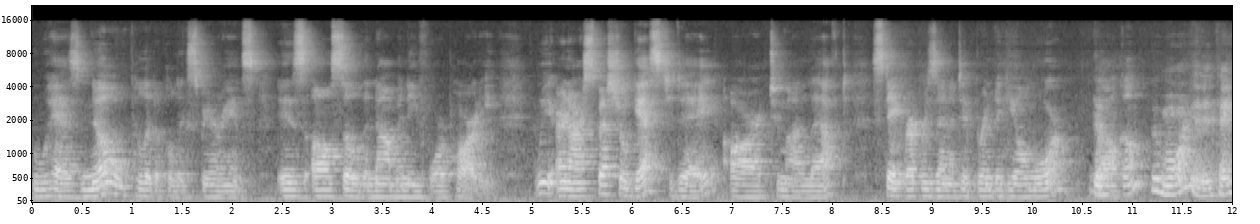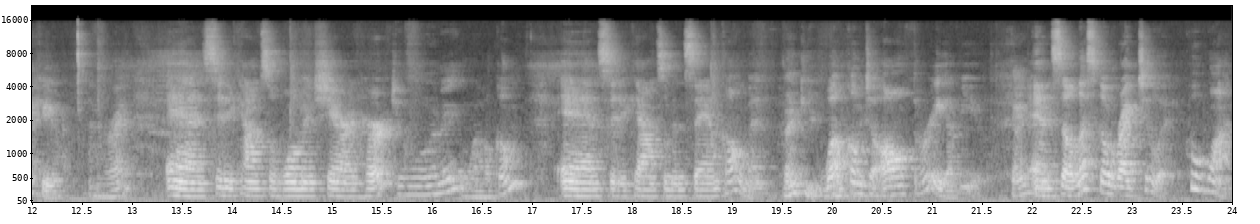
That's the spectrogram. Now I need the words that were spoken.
who has no political experience is also the nominee for a party. We and our special guests today are to my left, State Representative Brenda Gilmore. Welcome. Good morning and thank you. All right. And City Councilwoman Sharon Hurt. Good morning. Welcome. And City Councilman Sam Coleman. Thank you. Welcome to all three of you. Thank you. And so let's go right to it. Who won?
